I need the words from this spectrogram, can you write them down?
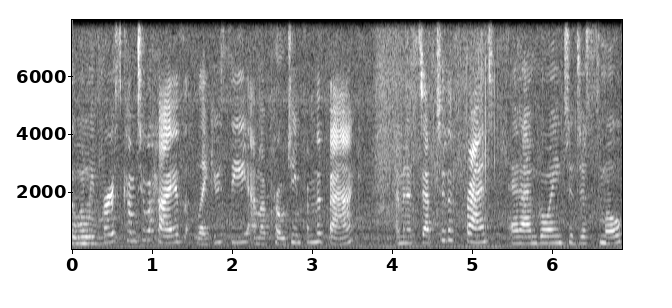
So when we first come to a hive, like you see, I'm approaching from the back. I'm going to step to the front and I'm going to just smoke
